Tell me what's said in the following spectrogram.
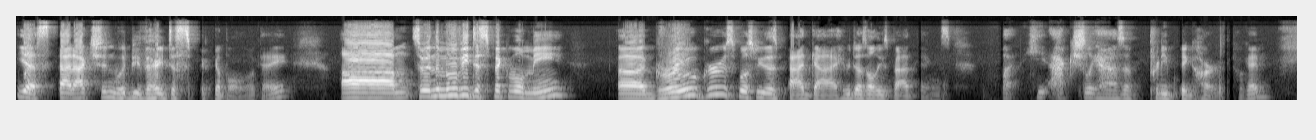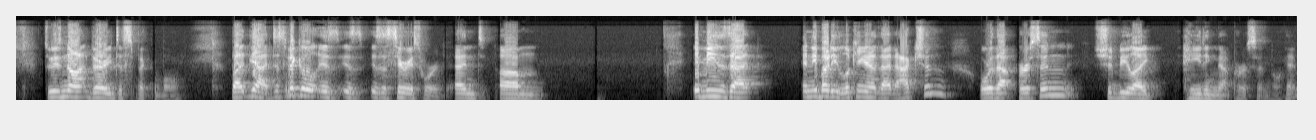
Yes, that action would be very despicable, okay? Um, so in the movie Despicable Me, uh, Gru, Gru is supposed to be this bad guy who does all these bad things, but he actually has a pretty big heart, okay? So he's not very despicable. But yeah, despicable is, is, is a serious word. And um, it means that anybody looking at that action or that person should be like hating that person. Okay.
